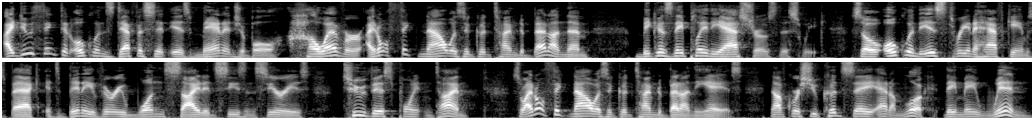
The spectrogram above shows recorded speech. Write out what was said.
I do think that Oakland's deficit is manageable. However, I don't think now is a good time to bet on them because they play the Astros this week. So Oakland is three and a half games back. It's been a very one sided season series to this point in time. So I don't think now is a good time to bet on the A's. Now, of course, you could say, Adam, look, they may win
